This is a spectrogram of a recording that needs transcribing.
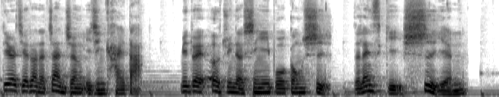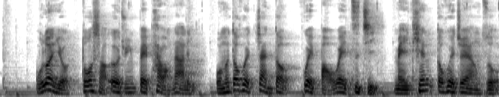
第二阶段的战争已经开打。面对俄军的新一波攻势。Zelensky 誓言，无论有多少俄军被派往那里，我们都会战斗，为保卫自己，每天都会这样做。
